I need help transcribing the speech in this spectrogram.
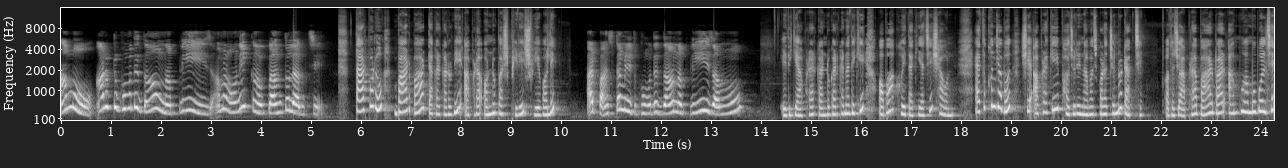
আম্মু আর একটু ঘুমাতে দাও না প্লিজ। আমার অনেক ক্লান্ত লাগছে। তারপরও বারবার ডাকার কারণে আফরা অন্য পাশ ফিরে শুয়ে বলে আর পাঁচটা মিনিট ঘুমোতে দাও না প্লিজ আম্মু। এদিকে আফরার কাণ্ড কারখানা দেখে অবাক হয়ে তাকিয়ে আছে শাওন। এতক্ষণ যাবৎ সে আফরাকে ফজরের নামাজ পড়ার জন্য ডাকছে। অথচ আফরা বারবার আম্মু আম্মু বলছে,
